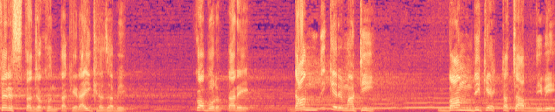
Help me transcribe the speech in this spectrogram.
ফেরেস্তা যখন তাকে রাইখা যাবে, কবর তারে ডান দিকের মাটি বাম দিকে একটা চাপ দিবে,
